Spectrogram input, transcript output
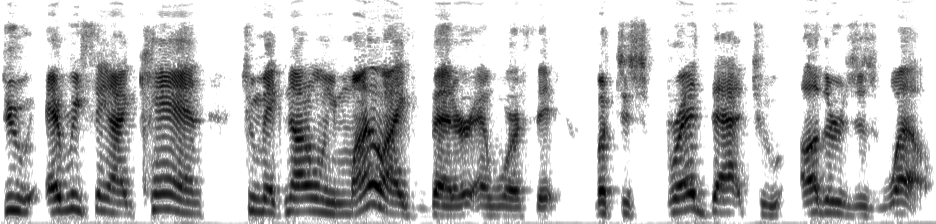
do everything I can to make not only my life better and worth it, but to spread that to others as well?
